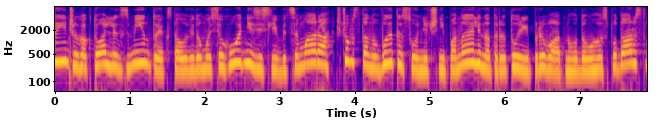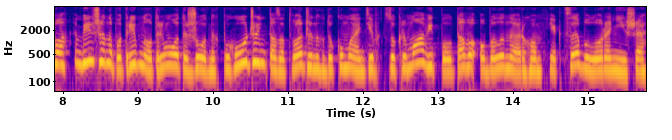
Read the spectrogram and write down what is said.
інших актуальних змін, то як стало відомо сьогодні, зі слів віцемера, щоб встановити сонячні панелі на території приватного домогосподарства, більше не потрібно отримувати жодних погоджень та затверджених документів, зокрема від Полтава Обленерго, як це було раніше.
